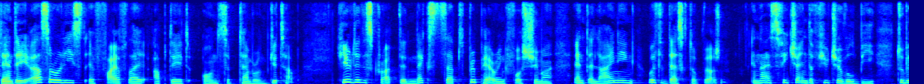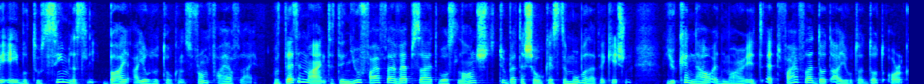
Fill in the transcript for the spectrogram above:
Then they also released a Firefly update on September on GitHub. Here they describe the next steps preparing for Shimmer and aligning with the desktop version. A nice feature in the future will be to be able to seamlessly buy IOTA tokens from Firefly. With that in mind, the new Firefly website was launched to better showcase the mobile application. You can now admire it at firefly.iota.org.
